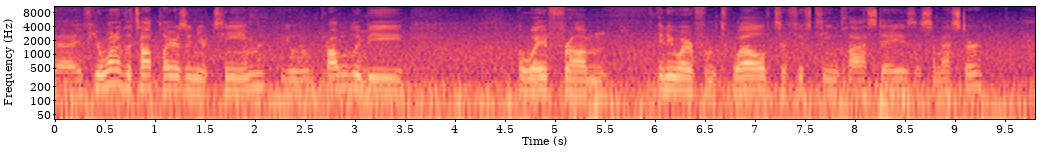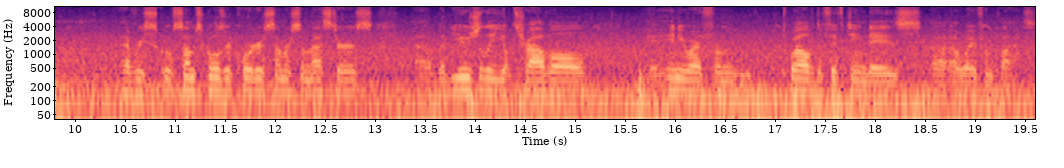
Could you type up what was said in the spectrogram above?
Uh, if you're one of the top players in your team, you'll probably be away from anywhere from 12 to 15 class days a semester. Every school, some schools are quarters, some are semesters, uh, but usually you'll travel anywhere from 12 to 15 days uh, away from class.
